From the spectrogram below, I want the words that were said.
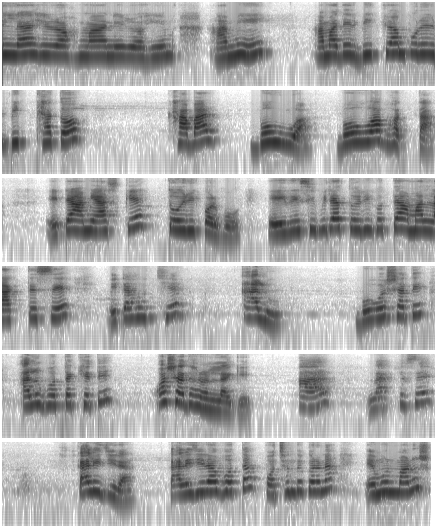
বিসমিল্লাহ রহমান রহিম। আমি আমাদের বিক্রমপুরের বিখ্যাত খাবার বৌয়া বৌয়া ভত্তা। এটা আমি আজকে তৈরি করব। এই রেসিপিটা তৈরি করতে আমার লাগতেছে, এটা হচ্ছে আলু। বউয়ের সাথে আলু ভর্তা খেতে অসাধারণ লাগে। আর লাগতেছে কালিজিরা। কালিজিরা ভর্তা পছন্দ করে না, এমন মানুষ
